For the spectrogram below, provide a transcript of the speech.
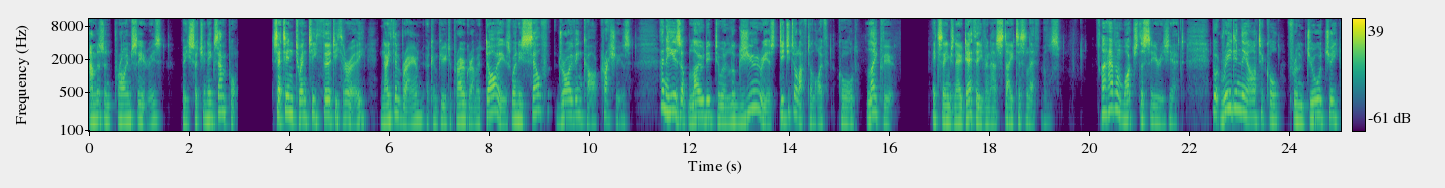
Amazon Prime series, be such an example? Set in 2033, Nathan Brown, a computer programmer, dies when his self driving car crashes, and he is uploaded to a luxurious digital afterlife called Lakeview. It seems now death even has status levels. I haven't watched the series yet, but reading the article from Georgie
